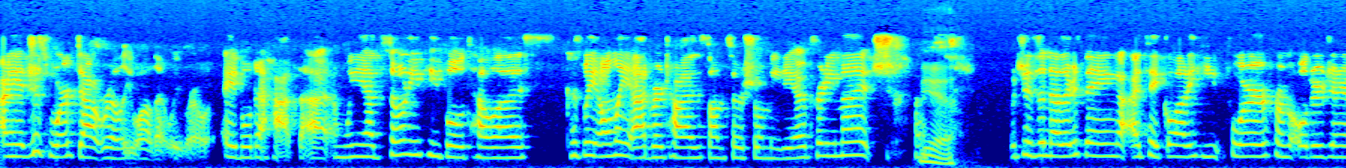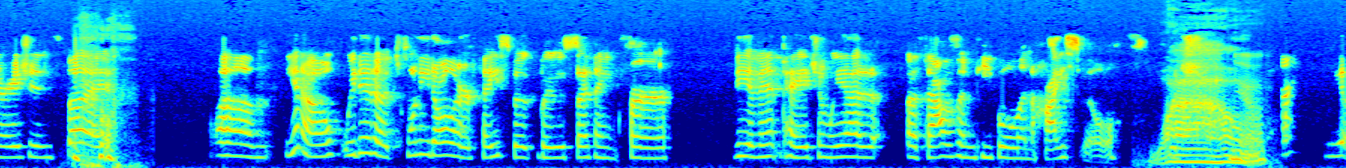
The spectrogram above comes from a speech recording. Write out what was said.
I mean, it just worked out really well that we were able to have that. And we had so many people tell us, because we only advertised on social media pretty much Yeah. which is another thing I take a lot of heat for from older generations. But um, you know, we did a twenty dollar Facebook boost, I think, for the event page, and we had a thousand people in Hiseville. Wow. Yeah. Yeah,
